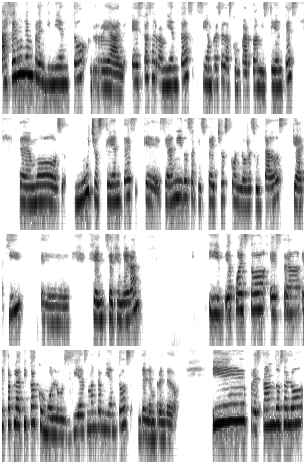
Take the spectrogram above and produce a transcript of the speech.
hacer un emprendimiento real. Estas herramientas siempre se las comparto a mis clientes. Tenemos muchos clientes que se han ido satisfechos con los resultados que aquí eh, se generan. Y he puesto esta, esta plática como los 10 mandamientos del emprendedor. Y prestándoselo,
